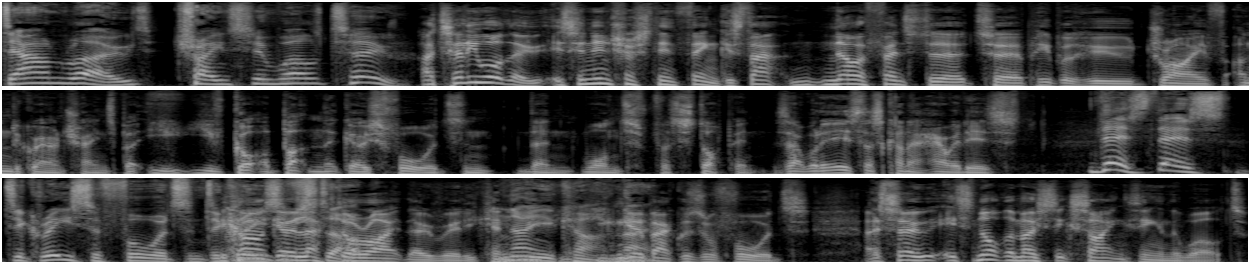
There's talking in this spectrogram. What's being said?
Download Train Sim World 2. I tell you what, though, it's an interesting thing because that. No offense to, to people who drive underground trains, but you, you've got a button that goes forwards and then one for stopping. Is that what it is? That's kind of how it is. There's there's degrees of forwards and degrees. You can't go left stop. or right, though. Really, can No, you can't, You can no. go backwards or forwards. Uh, so it's not the most exciting thing in the world,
